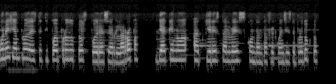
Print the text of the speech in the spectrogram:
Un ejemplo de este tipo de productos podría ser la ropa ya que no adquieres tal vez con tanta frecuencia este producto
